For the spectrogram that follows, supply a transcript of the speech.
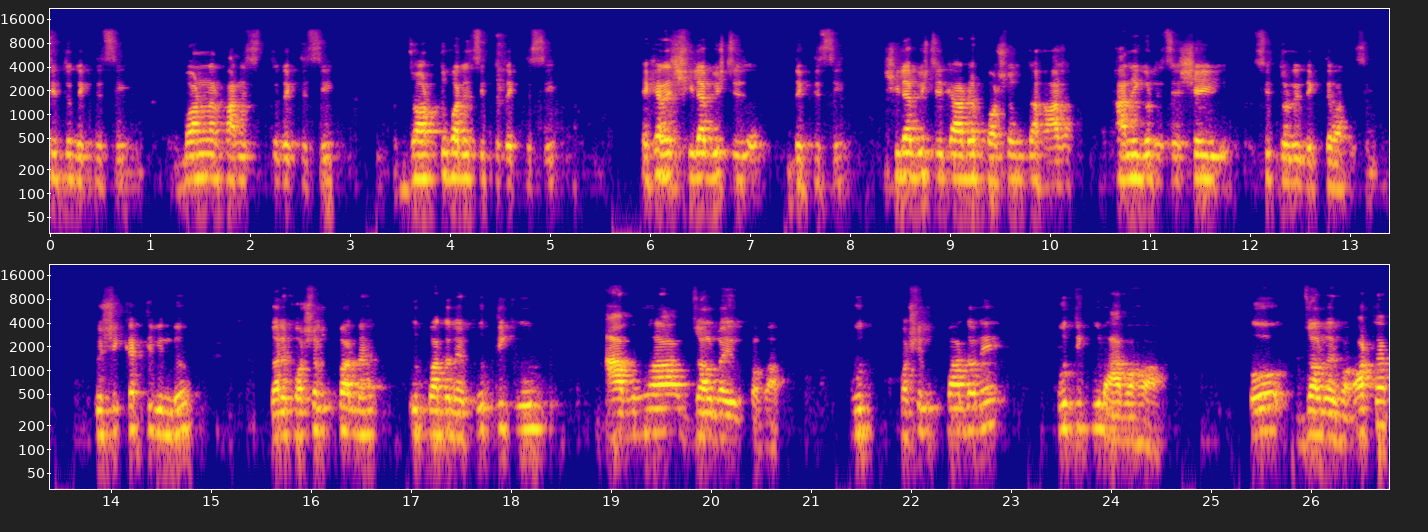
চিত্র দেখতেছি। বন্যার পানির চিত্র দেখতেছি। ঝড় তুফানের চিত্র দেখতেছি। এখানে শিলাবৃষ্টি দেখতেছি। শিলাবৃষ্টির কারণে ফসল হানি ঘটেছে, সেই চিত্রটি দেখতে পাচ্ছি। শিক্ষার্থীবৃন্দ, দলে ফসল উৎপাদন উৎপাদনের প্রতিকূল আবহাওয়া জলবায়ু প্রভাব ফসল উৎপাদনে প্রতিকূল আবহাওয়া ও জলবায়ু অর্থাৎ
